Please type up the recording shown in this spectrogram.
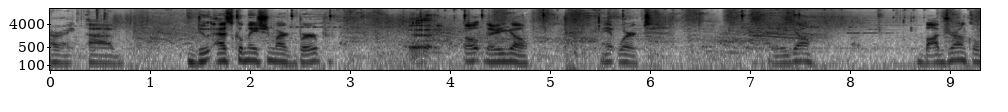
All right. Uh, do exclamation mark burp. oh, there you go. It worked. There you go. Bob's your uncle.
